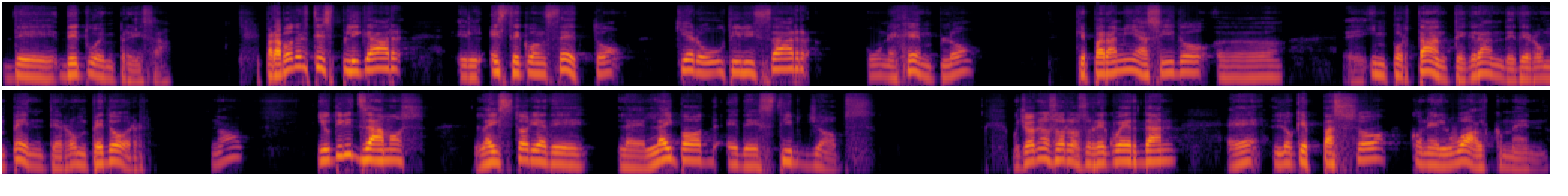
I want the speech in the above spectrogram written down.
de, tu empresa. Para poderte explicar este concepto, quiero utilizar un ejemplo que para mí ha sido eh, eh, importante, grande, de rompente, rompedor, ¿no? Y utilizamos la historia de iPod y de Steve Jobs. Muchos de nosotros recuerdan eh, lo que pasó con el Walkman.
